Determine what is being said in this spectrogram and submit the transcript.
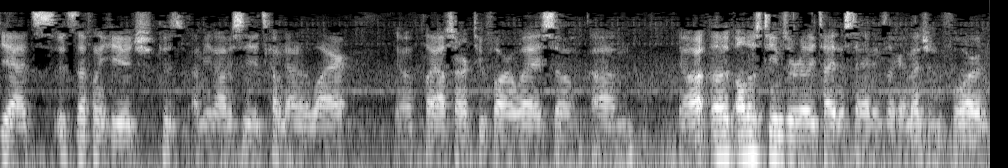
Yeah, it's it's definitely huge because I mean, obviously it's coming down to the wire. You know, playoffs aren't too far away, so um, you know all, all those teams are really tight in the standings, like I mentioned before, and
